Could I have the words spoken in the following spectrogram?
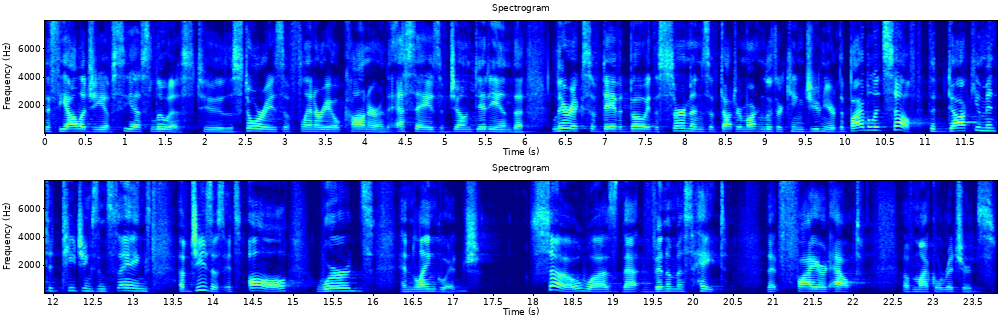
the theology of C.S. Lewis to the stories of Flannery O'Connor and the essays of Joan Didion, the lyrics of David Bowie, the sermons of Dr. Martin Luther King Jr., the Bible itself, the documented teachings and sayings of Jesus. It's all words and language. So was that venomous hate that fired out of Michael Richards.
